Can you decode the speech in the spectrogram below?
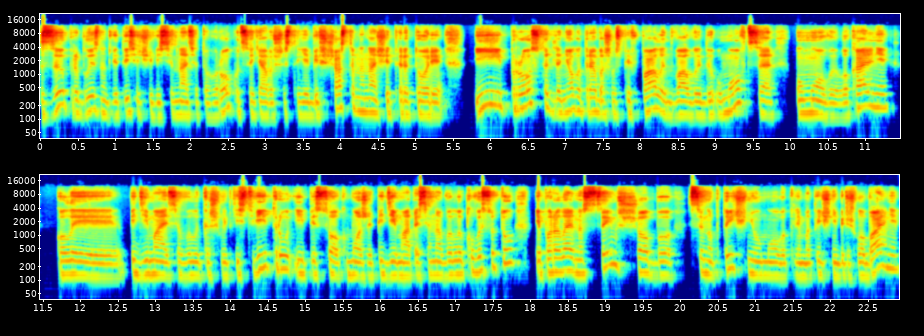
з приблизно 2018 року це явище стає більш частим на нашій території, і просто для нього треба, щоб співпали два види умов: це умови локальні. Коли підіймається велика швидкість вітру, і пісок може підійматися на велику висоту, і паралельно з цим, щоб синоптичні умови, кліматичні, більш глобальні,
